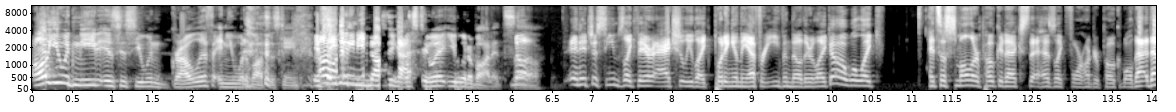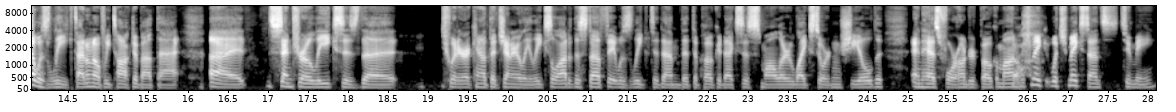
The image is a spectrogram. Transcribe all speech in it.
All you would need is Hisuian and Growlithe, and you would have bought this game. If Oh, they I did mean, yeah. nothing else to it, you would have bought it. So. No. and it just seems like they're actually like putting in the effort, even though they're like, oh well, like it's a smaller Pokedex that has like 400 Pokeball. That that was leaked. I don't know if we talked about that. Uh, Centro Leaks is the Twitter account that generally leaks a lot of the stuff. It was leaked to them that the Pokedex is smaller, like Sword and Shield, and has 400 Pokemon, which Ugh. make which makes sense to me.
